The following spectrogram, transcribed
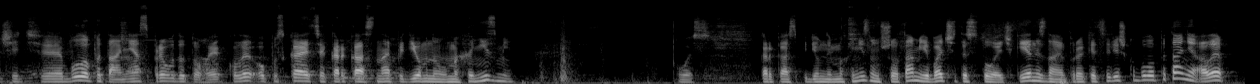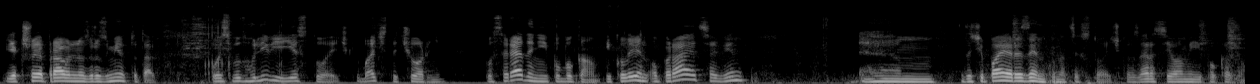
Значить, е, було питання з приводу того, як коли опускається каркас на підйомному механізмі. Ось. Каркас підйомним механізмом, що там є, бачите, стоечки. Я не знаю, про яке це ліжко було питання, але якщо я правильно зрозумів, то так. Ось в узголів'ї є стоечки, бачите, чорні. Посередині і по бокам. І коли він опирається, він ем, зачіпає резинку на цих стоечках. Зараз я вам її покажу.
